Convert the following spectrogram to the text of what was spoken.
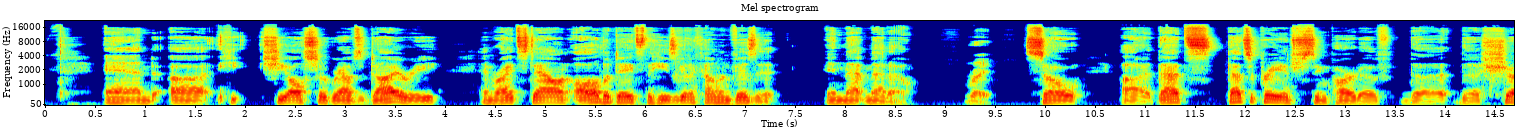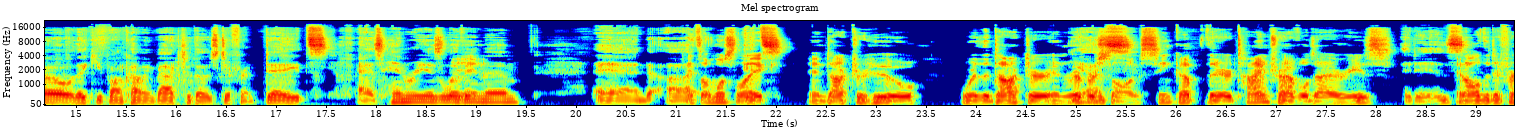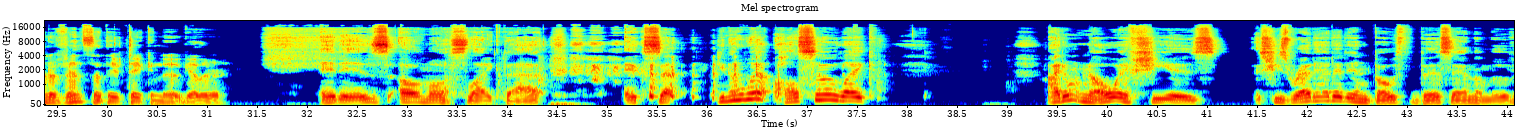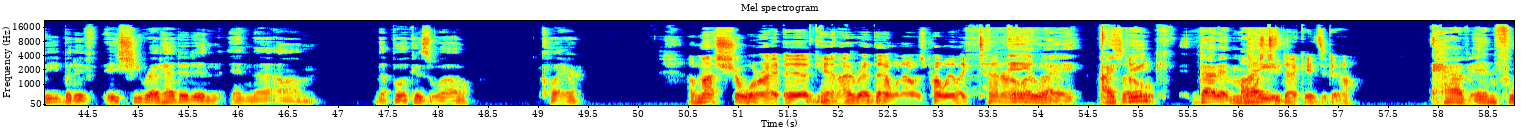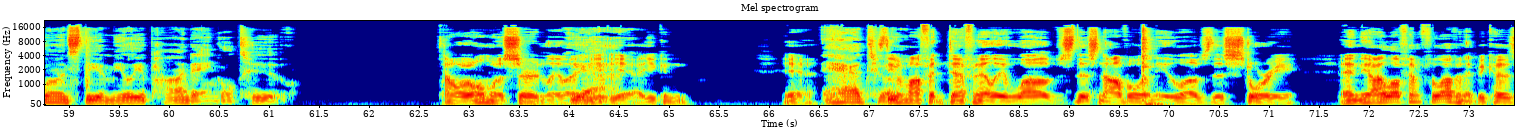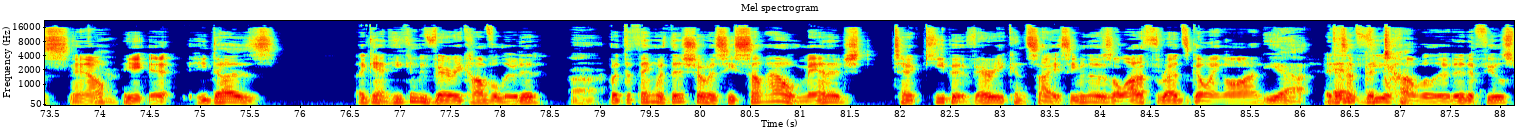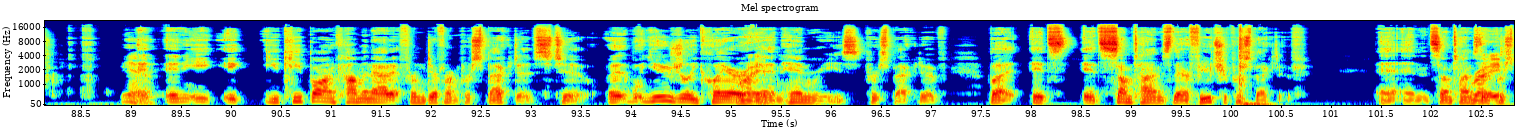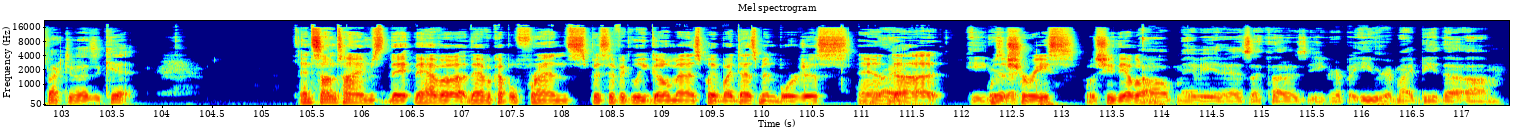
and uh, he she also grabs a diary and writes down all the dates that he's going to come and visit in that meadow. right So uh, that's that's a pretty interesting part of the the show. They keep on coming back to those different dates as Henry is living Yeah. them, and uh, it's almost like it's- in Doctor Who, where the Doctor and River Yes. Song sync up their time travel diaries it is and all the different events that they've taken together. it is almost like that, except you know what? Also, like I don't know if she is. She's redheaded in both this and the movie, but if is she redheaded in in the um the book as well, Claire? I'm not sure. I, again, I read that when I was probably like ten or eleven, Anyway, I So, think that it might two decades ago. have influenced the Amelia Pond angle too. Oh, almost certainly. Like, Yeah. yeah, yeah you can. Yeah, It had to. Steven. Moffat definitely loves this novel and he loves this story, and you know I love him for loving it because you know he it, he does. Again, he can be very convoluted, Uh-huh. but the thing with this show is he somehow managed to keep it very concise, even though there's a lot of threads going on. Yeah, It doesn't feel ti- convoluted. It feels, yeah, and, and it, it, you keep on coming at it from different perspectives too. Well, usually Claire Right. and Henry's perspective, but it's it's sometimes their future perspective, and, and sometimes their perspective as a kid. and sometimes they, they have a they have a couple friends, specifically Gomez, played by Desmond Borges, and Right. uh, was it Egret- Charisse? Was she the other one? Oh, maybe it is. I thought it was Egret, but Egret might be the um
